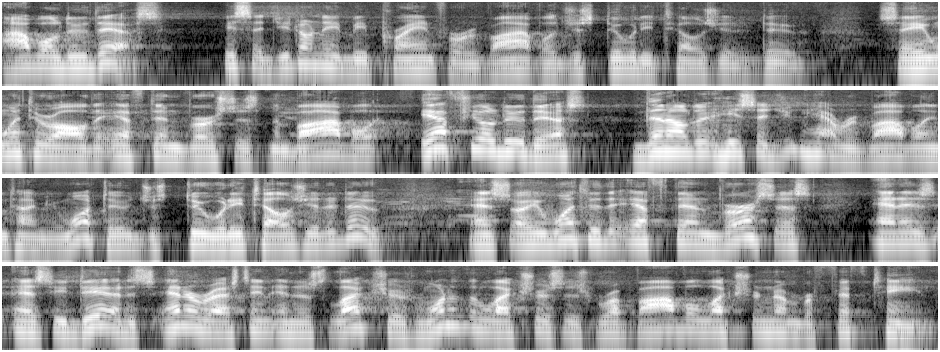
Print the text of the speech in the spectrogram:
I will do this. He said, You don't need to be praying for revival, just do what he tells you to do. So he went through all the if then verses in the Bible. If you'll do this, then I'll do He said, You can have revival anytime you want to, just do what he tells you to do. And so he went through the if then verses, and as, as he did, it's interesting in his lectures. One of the lectures is revival lecture number 15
